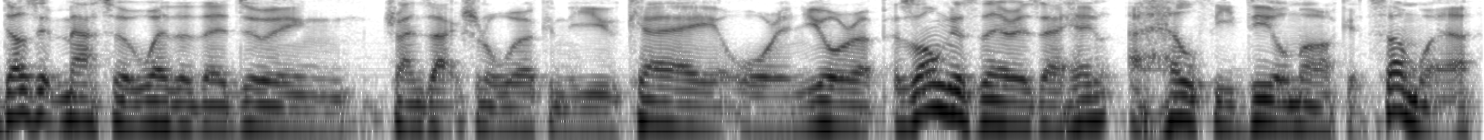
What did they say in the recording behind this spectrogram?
Does it matter whether they're doing transactional work in the UK or in Europe? As long as there is a, he- a healthy deal market somewhere,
